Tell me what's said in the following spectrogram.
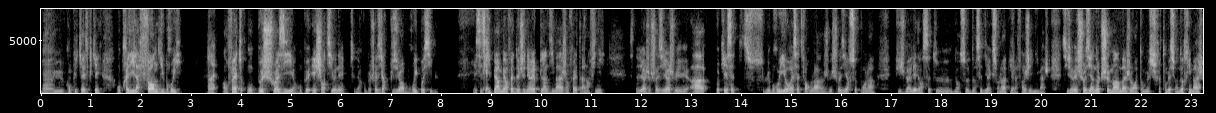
peu plus compliquée à expliquer. On prédit la forme du bruit. En fait, on peut choisir, on peut échantillonner, c'est-à-dire qu'on peut choisir plusieurs bruits possibles. Et c'est ce qui permet en fait de générer plein d'images en fait à l'infini. C'est-à-dire, je vais choisir, je vais, ah, ok, le bruit aurait cette forme-là, je vais choisir ce point-là, puis je vais aller dans cette, dans ce, dans cette direction-là, puis à la fin, j'ai une image. Si j'avais choisi un autre chemin, bah, tombé, je serais tombé sur une autre image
